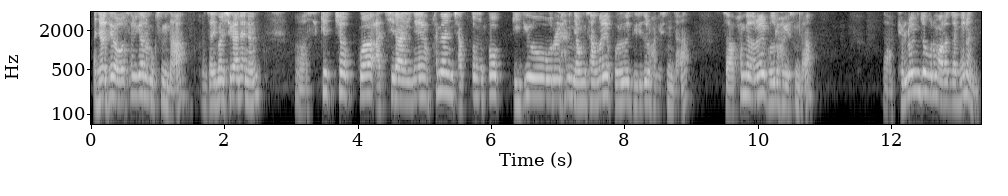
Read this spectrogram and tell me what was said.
안녕하세요. 설계하는 목수입니다. 자, 이번 시간에는 어, 스케치업과 아치라인의 화면 작동법 비교를 하는 영상을 보여드리도록 하겠습니다. 자, 화면을 보도록 하겠습니다. 자, 결론적으로 말하자면은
